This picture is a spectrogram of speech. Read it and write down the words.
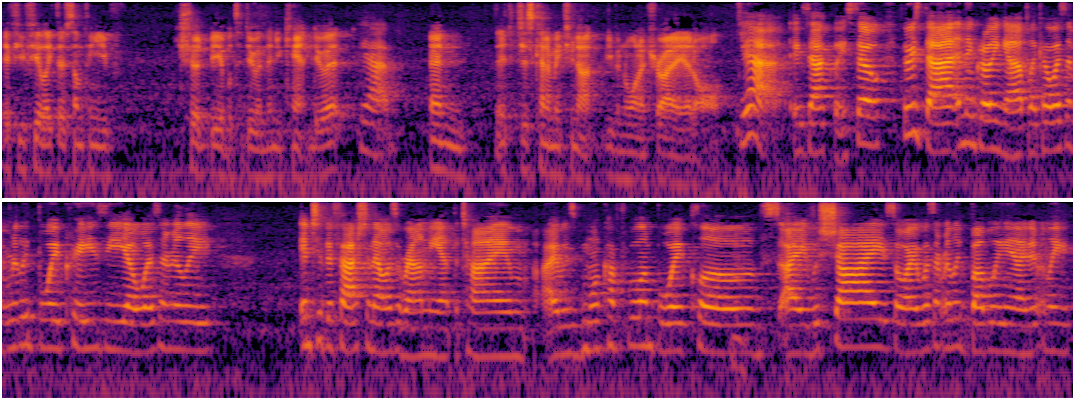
if you feel like there's something you should be able to do and then you can't do it. yeah And it just kind of makes you not even want to try at all. Yeah, exactly. So there's that, and then growing up, like I wasn't really boy crazy. I wasn't really into the fashion that was around me at the time. I was more comfortable in boy clothes. I was shy, so I wasn't really bubbly, and I didn't really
